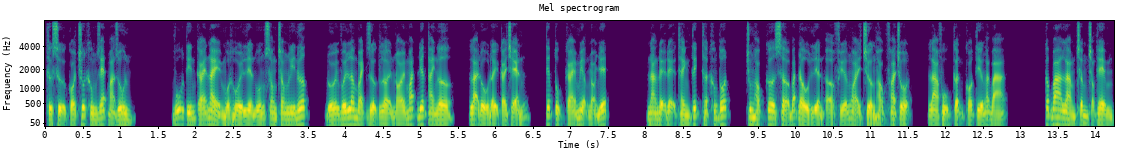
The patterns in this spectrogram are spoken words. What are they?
thực sự có chút không rét mà run vũ tín cái này một hồi liền uống xong trong ly nước, đối với lâm bạch dược lời nói mắt điếc hai ngơ, lại đổ đầy cái chén, tiếp tục cái miệng nhỏ nhất nàng đệ đệ thành tích thật không tốt, trung học cơ sở bắt đầu liền ở phía ngoài trường học pha trộn, là phụ cận có tiếng áp bá. Cấp ba làm trầm trọng thêm,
